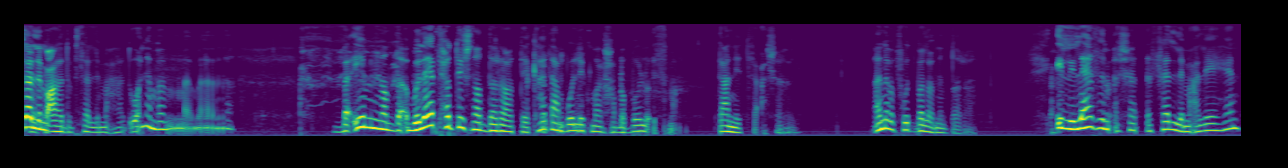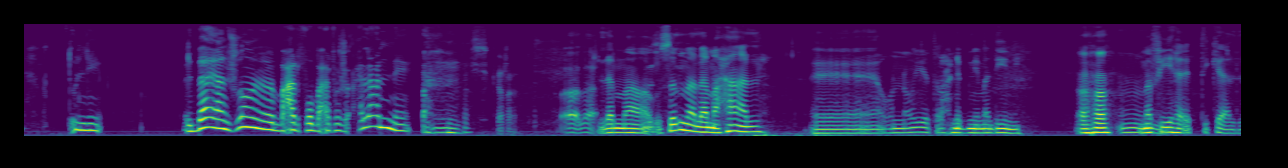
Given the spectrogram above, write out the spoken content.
بسلم عهد وبسلم عهد. وأنا ما ما ما بقي من نض... ابو ليه بتحطيش نظاراتك؟ هذا عم بقول لك مرحبا بقول له اسمع تعال ندفع شغلي أنا بفوت بلا نظارات. اللي لازم أش... أسلم عليهن تقول لي الباقي شو بعرفه بعرفه شو حل عني. شكرا. آه لا. لما وصلنا لمحل آه، غنوية راح نبني مدينة. أها. ما فيها اتكال.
